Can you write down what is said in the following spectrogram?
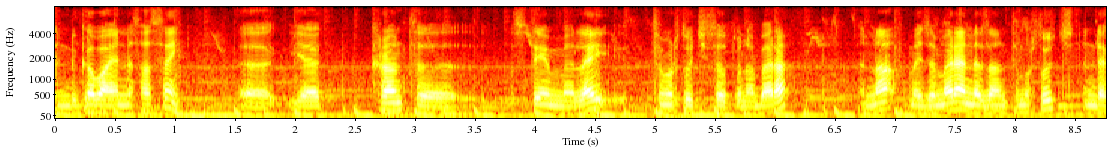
እንድገባ ያነሳሳኝ የክረምት STEM ላይ ትምህርቶች ይሰጡ ነበረ እና መጀመሪያ እነዛን ትምህርቶች እንደ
